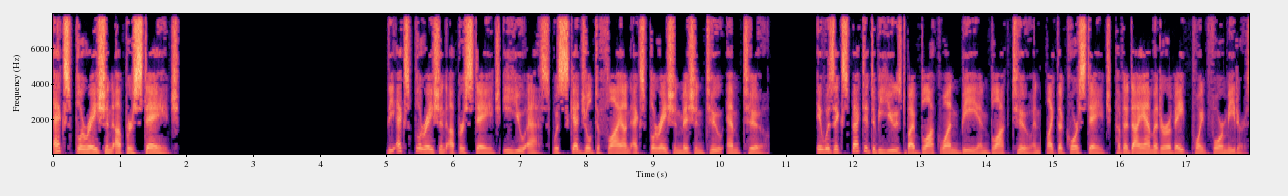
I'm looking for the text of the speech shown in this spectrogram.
Exploration upper stage The Exploration Upper Stage was scheduled to fly on Exploration Mission 2 M2. It was expected to be used by Block 1B and Block 2 and, like the core stage, have a diameter of 8.4 meters.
